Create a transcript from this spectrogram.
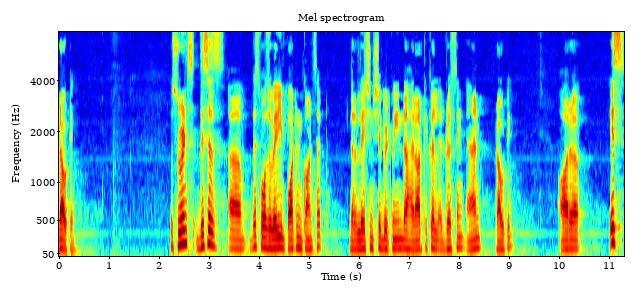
routing. So students, this uh, was a very important concept, the relationship between the hierarchical addressing and routing, aur uh, is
